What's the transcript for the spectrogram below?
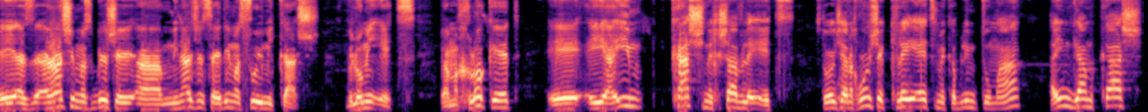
uh, אז רש"י מסביר שהמנהל של ציידים עשוי מקש ולא מעץ. והמחלוקת uh, היא האם קש נחשב לעץ. זאת אומרת שאנחנו רואים שכלי עץ מקבלים טומאה, האם גם קש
